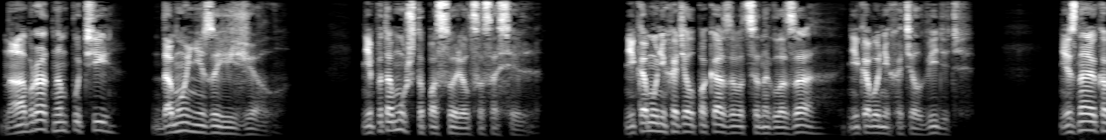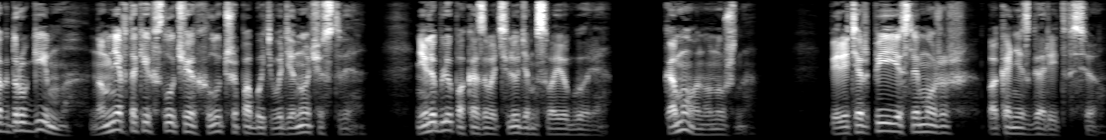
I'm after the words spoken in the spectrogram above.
На обратном пути домой не заезжал. Не потому, что поссорился с осель. Никому не хотел показываться на глаза, никого не хотел видеть. Не знаю, как другим, но мне в таких случаях лучше побыть в одиночестве. Не люблю показывать людям свое горе. Кому оно нужно? Перетерпи, если можешь, пока не сгорит все.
